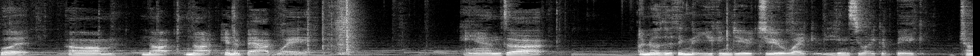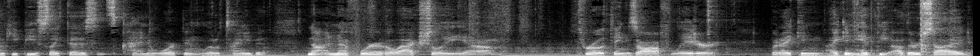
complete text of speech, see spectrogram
but um, not not in a bad way. And uh, another thing that you can do too, like you can see like a big chunky piece like this, it's kind of warping a little tiny bit. Not enough where it'll actually um, throw things off later. But I can I can hit the other side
